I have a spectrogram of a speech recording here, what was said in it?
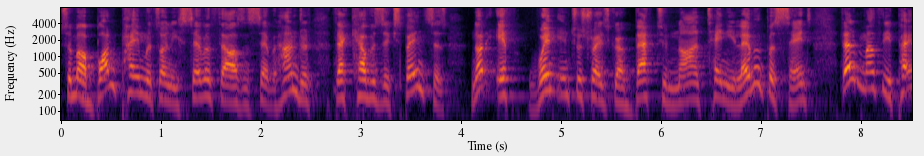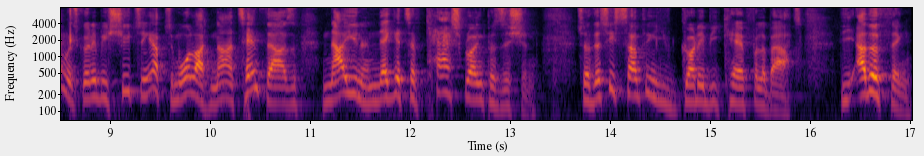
so my bond payment's only seven thousand seven hundred. That covers expenses. Not if, when interest rates go back to 9, 10, 11%, that monthly payment is going to be shooting up to more like 9, 10,000. Now you're in a negative cash flowing position. So this is something you've got to be careful about. The other thing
